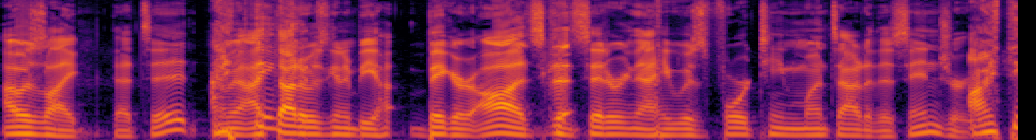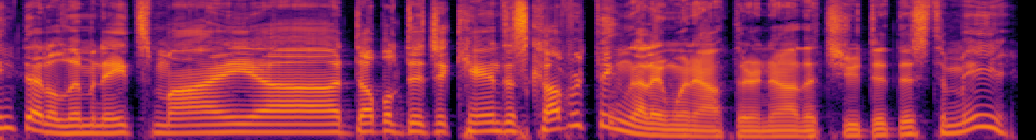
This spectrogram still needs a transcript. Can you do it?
I was like, "That's it." I I mean, I, think thought it was going to be bigger odds, that- considering that he was 14 months out of this injury. I think that eliminates my uh, double digit Kansas cover thing that I went out there now that you did this to me.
